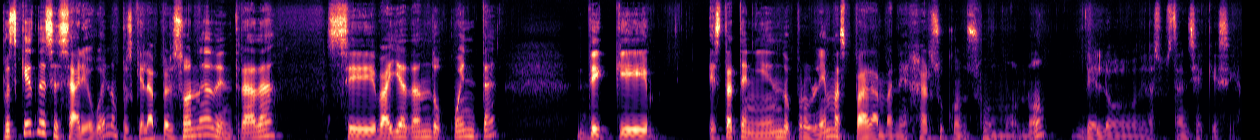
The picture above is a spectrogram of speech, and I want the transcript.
pues, ¿qué es necesario? Bueno, pues que la persona de entrada se vaya dando cuenta de que está teniendo problemas para manejar su consumo, ¿no? De lo de la sustancia que sea.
